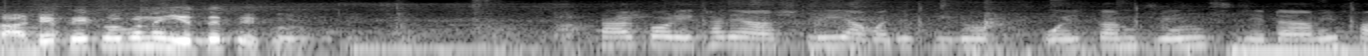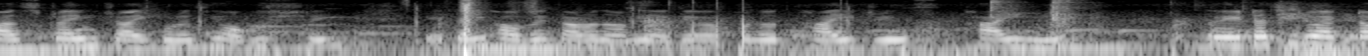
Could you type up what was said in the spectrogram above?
কার্ডে পে করব না ইয়েতে পে করব? তারপর এখানে আসলেই আমাদের দিল ওয়েলকাম ড্রিঙ্কস যেটা আমি ফার্স্ট টাইম ট্রাই করেছি অবশ্যই। এটাই হবে কারণ আমি আগে কখনো থাই ড্রিঙ্কস খাইনি। তো এটা ছিল একটা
